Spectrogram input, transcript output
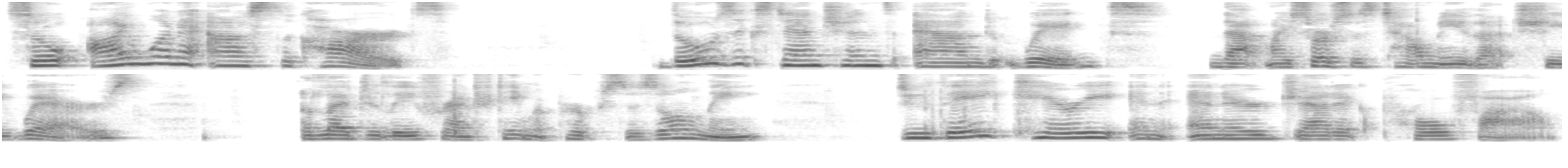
So I want to ask the cards those extensions and wigs that my sources tell me that she wears, allegedly for entertainment purposes only, do they carry an energetic profile?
